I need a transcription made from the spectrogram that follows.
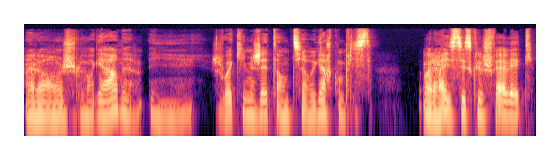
Alors je le regarde et je vois qu'il me jette un petit regard complice. Voilà, et c'est ce que je fais avec.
